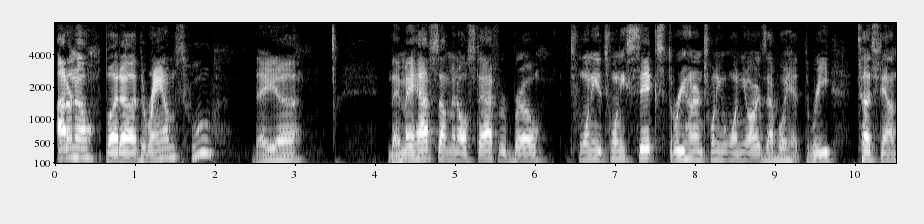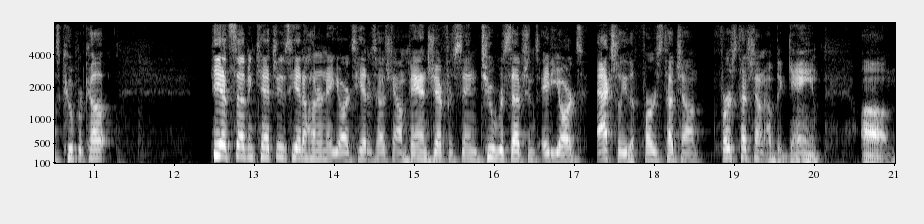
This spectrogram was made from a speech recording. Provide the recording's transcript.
I don't know but uh the Rams whoo they uh they may have something in old Stafford bro 20 to 26, 321 yards. That boy had three touchdowns. Cooper Kupp, he had seven catches. He had 108 yards. He had a touchdown. Van Jefferson, two receptions, 80 yards. Actually, the first touchdown, first touchdown of the game. Um,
